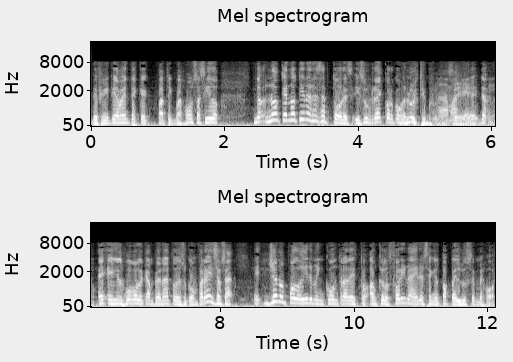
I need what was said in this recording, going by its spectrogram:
definitivamente que Patrick Mahomes ha sido... No, no, que no tiene receptores, hizo un récord con el último. Nada más Sí. en, en el juego de campeonato de su conferencia. O sea, eh, yo no puedo irme en contra de esto, aunque los 49ers en el papel lucen mejor.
